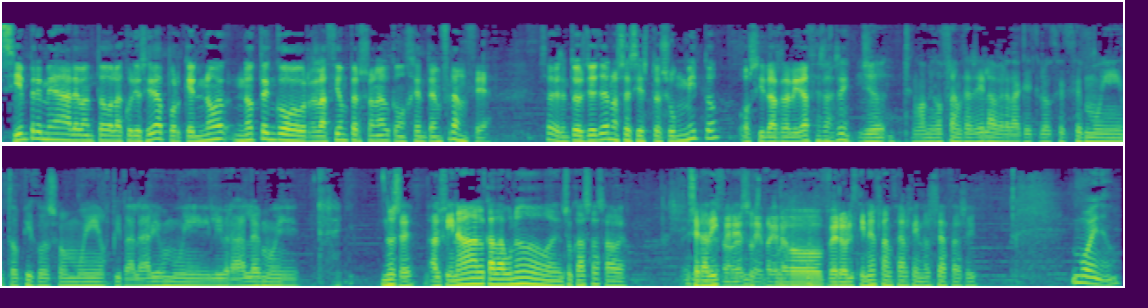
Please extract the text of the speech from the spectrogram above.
siempre me ha levantado la curiosidad porque no, no tengo relación personal con gente en Francia. ¿Sabes? Entonces yo ya no sé si esto es un mito o si la realidad es así. Yo tengo amigos franceses y la verdad que creo que es, muy tópico, son muy hospitalarios, muy liberales, muy... No sé, al final cada uno en su casa sabe. Será diferente, pero, pero el cine francés al final se hace así. Bueno,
